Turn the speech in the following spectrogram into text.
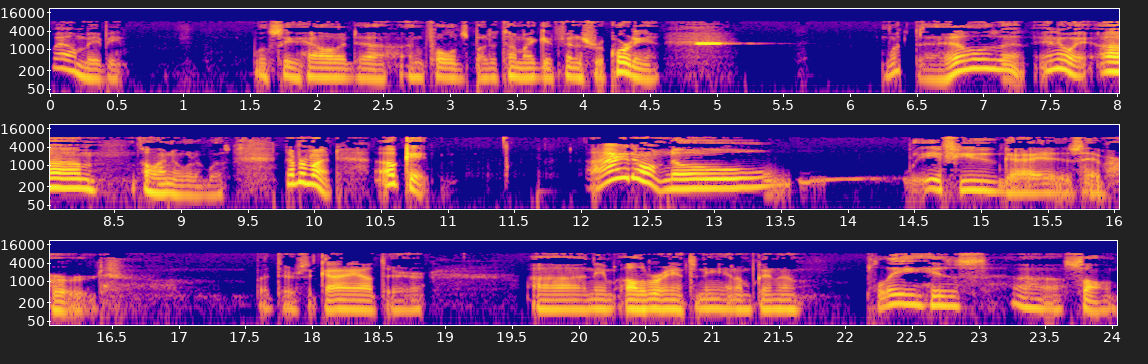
Well, maybe. We'll see how it uh, unfolds by the time I get finished recording it. What the hell is that? Anyway, um, oh, I know what it was. Never mind. Okay. I don't know if you guys have heard, but there's a guy out there uh, named Oliver Anthony, and I'm going to play his uh, song.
